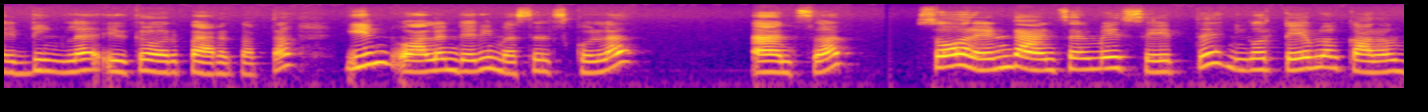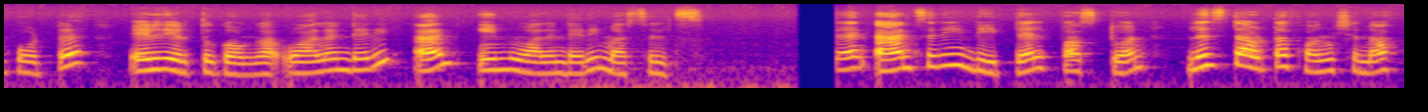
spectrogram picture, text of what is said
ஹெட்டிங்கில் இருக்கிற ஒரு பேராகிராஃப் தான் இன் வாலண்டரி மசில்ஸ்குள்ள ஆன்சர் ஸோ ரெண்டு ஆன்சருமே சேர்த்து நீங்கள் ஒரு டேபிள் ஒரு காலம் போட்டு எழுதி எடுத்துக்கோங்க. Voluntary and involuntary muscles then answering detail first one list out the function of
